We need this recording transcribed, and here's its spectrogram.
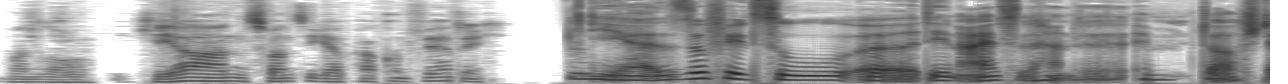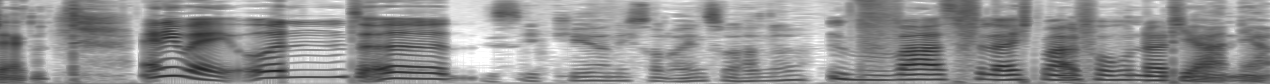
Man so Ikea, ein 20er Pack und fertig. Ja, so viel zu äh, den Einzelhandel im Dorf stärken. Anyway, und äh, ist Ikea nicht so ein Einzelhandel? War es vielleicht mal vor 100 Jahren, ja.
